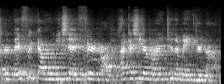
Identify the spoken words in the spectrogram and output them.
they freaked out when we said, fear not. I can see them running to the manger now.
